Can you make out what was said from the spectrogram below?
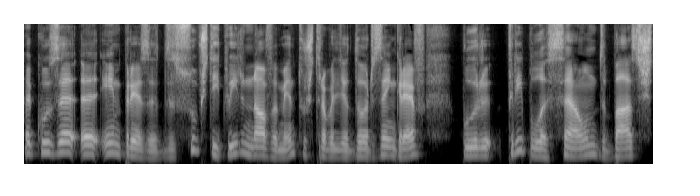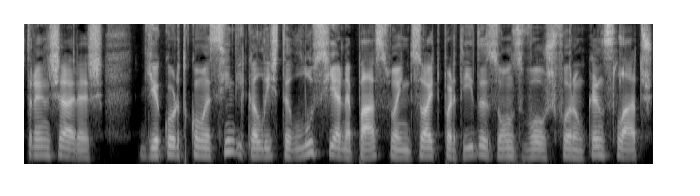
acusa a empresa de substituir novamente os trabalhadores em greve por tripulação de bases estrangeiras. De acordo com a sindicalista Luciana Passo, em 18 partidas, 11 voos foram cancelados,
